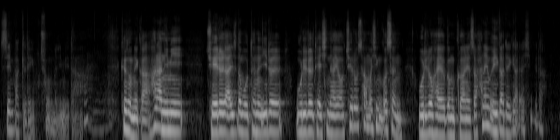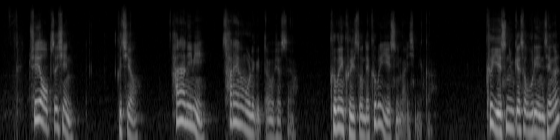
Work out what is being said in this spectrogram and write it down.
쓰임 받게 되기 축원드립니다. 그래서 뭡니까? 하나님이 죄를 알지도 못하는 이를 우리를 대신하여 죄로 삼으신 것은 우리로 하여금 그 안에서 하나님의 의가 되게 하려 하십니다. 죄 없으신 그치요? 하나님이 사랑을 모르고 있다고 하셨어요. 그분이 그리스도인데 그분이 예수님 아니십니까? 그 예수님께서 우리 인생을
